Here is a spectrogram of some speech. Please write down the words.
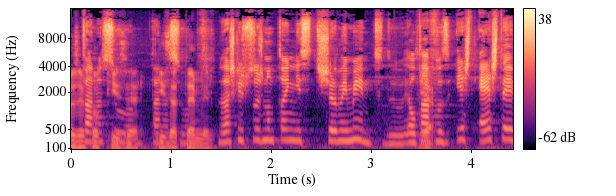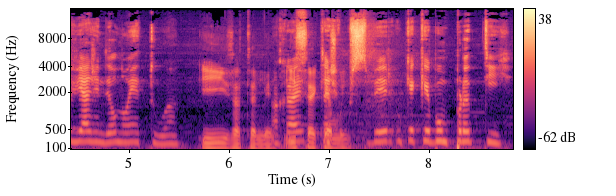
fazer Está o que ele sua, quiser. sua. Exatamente. Mas acho que as pessoas não têm esse discernimento. De, ele está a Yeah. fazer. este- esta é a viagem dele, não é a tua. E exatamente. ok? Isso é que Tens é muito. perceber o que é que é bom para ti.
